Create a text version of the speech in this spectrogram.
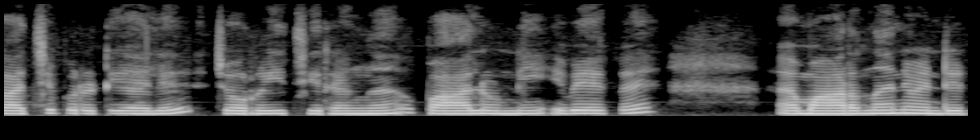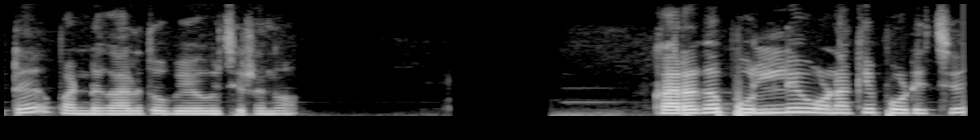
കാച്ചി പുരട്ടിയാൽ ചൊറി ചിരങ്ങ് പാലുണ്ണി ഇവയൊക്കെ മാറുന്നതിന് വേണ്ടിയിട്ട് പണ്ട് കാലത്ത് ഉപയോഗിച്ചിരുന്നു. കറുക പുല്ല് ഉണക്കി പൊടിച്ച്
